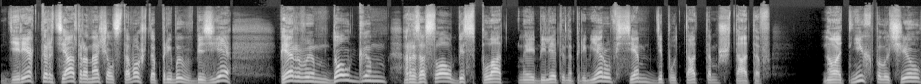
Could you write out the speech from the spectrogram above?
Директор театра начал с того, что, прибыв в Безье, первым долгом разослал бесплатные билеты на премьеру всем депутатам штатов, но от них получил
